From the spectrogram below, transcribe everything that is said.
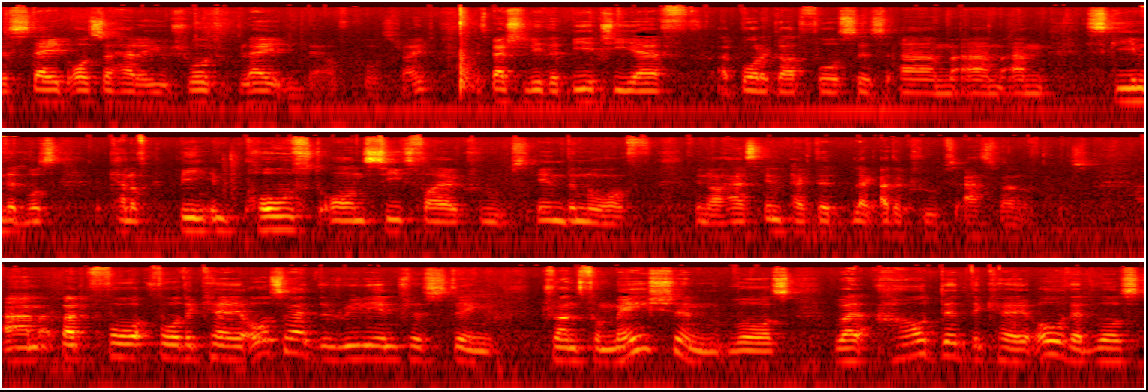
The state also had a huge role to play in there, of course, right? Especially the BGF, uh, border guard forces um, um, um, scheme that was kind of being imposed on ceasefire groups in the north, you know, has impacted like other groups as well, of course. Um, but for, for the KIO side, the really interesting transformation was well, how did the KIO that was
